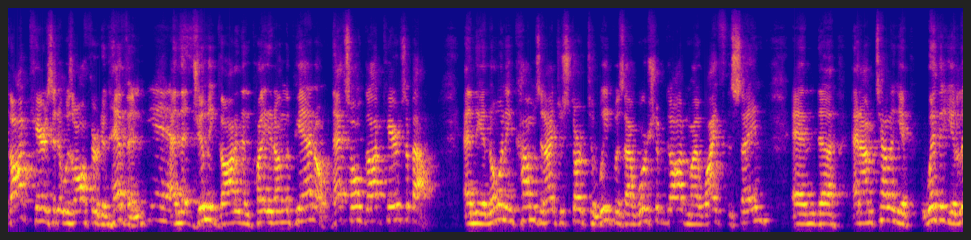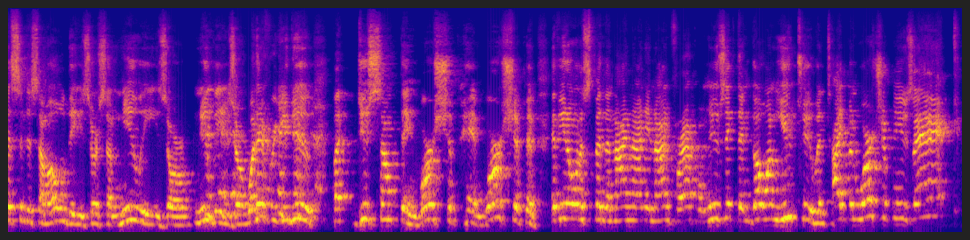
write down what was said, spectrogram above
God cares that it was authored in heaven yes. and that Jimmy got it and played it on the piano. That's all God cares about. And the anointing comes, and I just start to weep as I worship God. My wife the same, and uh, and I'm telling you, whether you listen to some oldies or some newies or newbies or whatever you do, but do something. Worship Him. Worship Him. If you don't want to spend the 9.99 for Apple Music, then go on YouTube and type in worship music.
